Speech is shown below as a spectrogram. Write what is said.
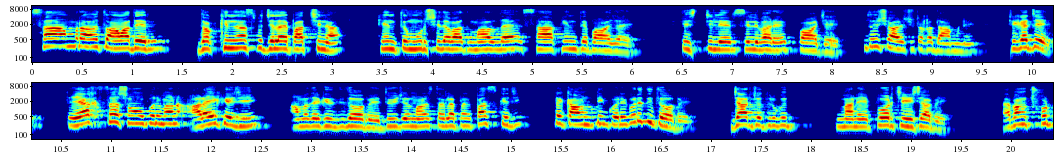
সা আমরা হয়তো আমাদের দক্ষিণ দিনাজপুর জেলায় পাচ্ছি না। কিন্তু মুর্শিদাবাদ মালদায় চা কিনতে পাওয়া যায়, স্টিলের সিলভারের পাওয়া যায়। দুইশো আড়াইশো টাকা দাম নেই ঠিক আছে? তো এক সা সমপরিমাণ আড়াই কেজি আমাদেরকে দিতে হবে। দুইজন মানুষ থাকলে আপনাকে পাঁচ কেজি। এটা কাউন্টিং করে করে দিতে হবে, যার যতটুকু মানে পড়ছে হিসাবে। এবং ছোট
